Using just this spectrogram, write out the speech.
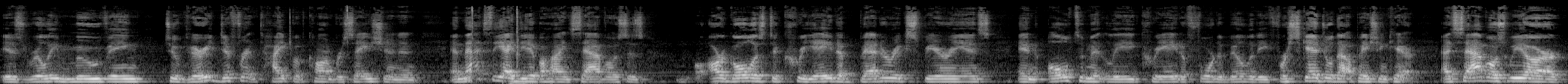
is really moving to a very different type of conversation and and that's the idea behind SAVVOS is our goal is to create a better experience and ultimately create affordability for scheduled outpatient care. At SAVVOS, we are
